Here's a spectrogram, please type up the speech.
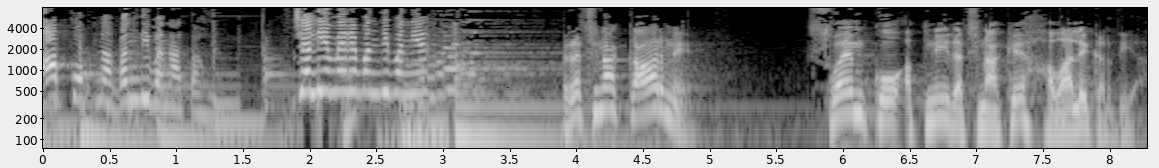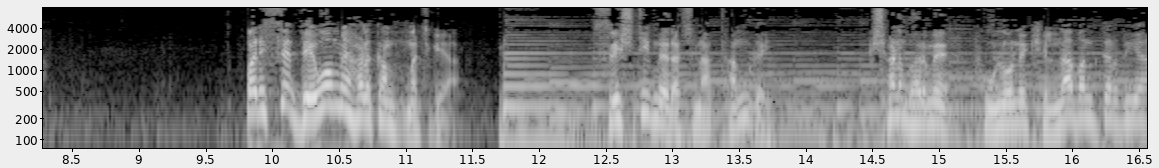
आपको अपना बंदी बनाता हूँ। चलिए मेरे बंदी बनिए। रचनाकार ने स्वयं को अपनी रचना के हवाले कर दिया। पर इससे देवों में हड़कंप मच गया। सृष्टि में रचना थम गई। क्षण भर में फूलों ने खिलना बंद कर दिया।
